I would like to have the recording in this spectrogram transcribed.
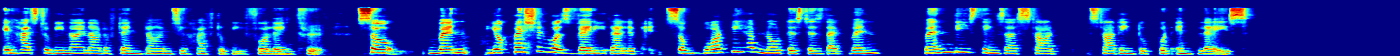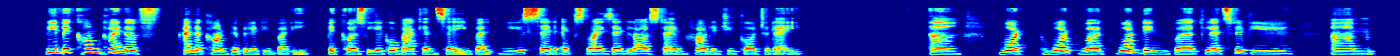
it has to be nine out of 10 times you have to be following through. So when your question was very relevant. So what we have noticed is that when when these things are start starting to put in place, we become kind of an accountability buddy because we'll go back and say, well, you said XYZ last time. How did you go today? Uh, what what worked, what didn't work? Let's review um,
